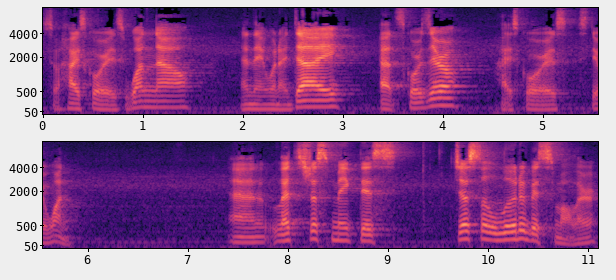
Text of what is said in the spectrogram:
So high score is 1 now. And then when I die at score 0, high score is still 1. And let's just make this just a little bit smaller,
